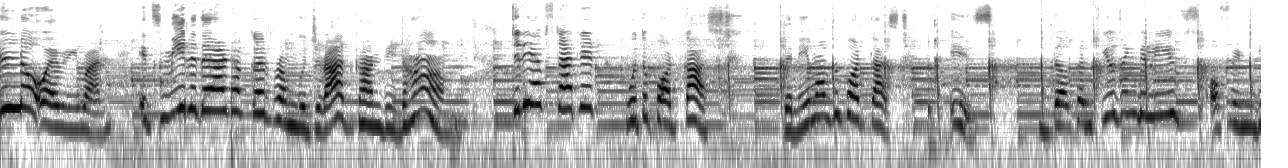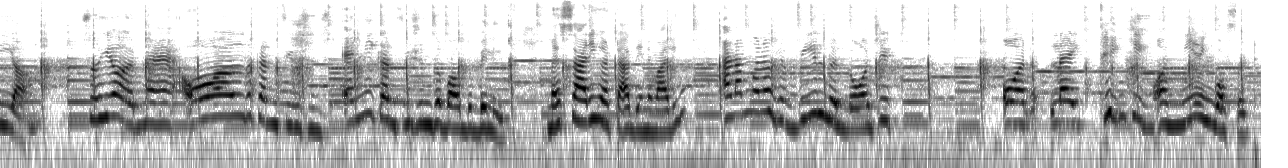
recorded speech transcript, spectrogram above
Hello everyone, it's me Ridaya Thakkar from Gujarat Gandhi Dham. Today I've started with a podcast. The name of the podcast is The Confusing Beliefs of India. So here मैं all the confusions, any confusions about the belief, मैं सारी हटा देने वाली हूँ and I'm gonna reveal the logic or like thinking or meaning of it.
